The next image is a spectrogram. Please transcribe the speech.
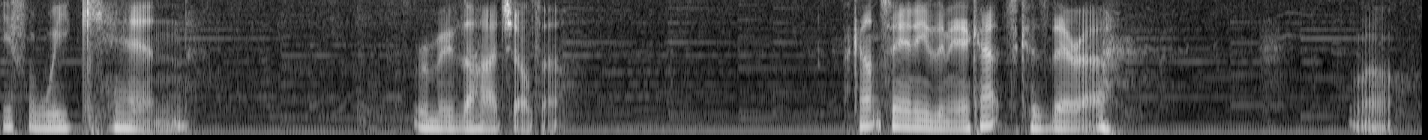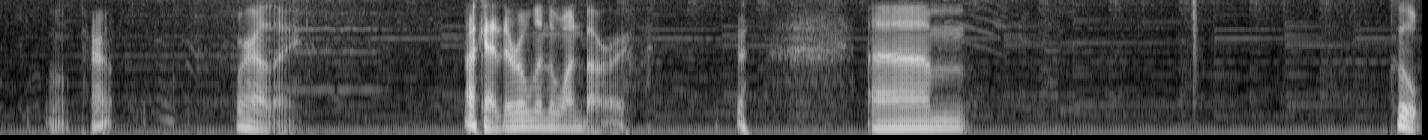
If we can remove the hard shelter. I can't see any of the meerkats because there are. Well, well, where are they? Okay, they're all in the one burrow. um, cool.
